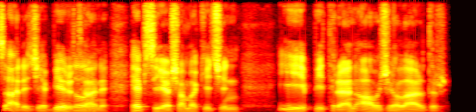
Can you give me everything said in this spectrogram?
Sadece bir Doğru. tane. Hepsi yaşamak için yiyip bitiren avcılardır.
